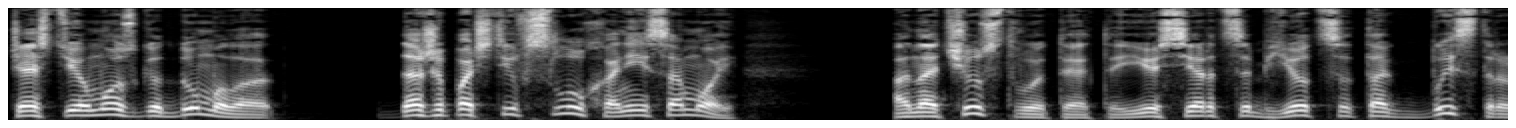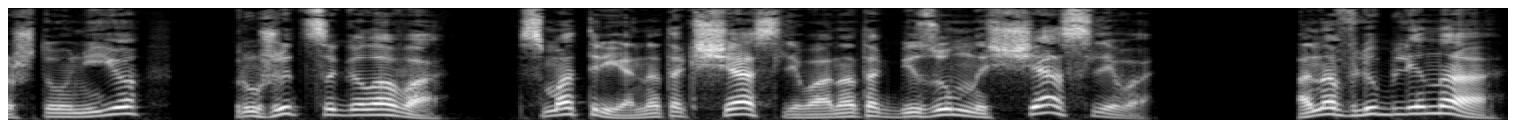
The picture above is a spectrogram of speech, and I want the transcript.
Часть ее мозга думала, даже почти вслух о ней самой. Она чувствует это, ее сердце бьется так быстро, что у нее кружится голова. Смотри, она так счастлива, она так безумно счастлива. Она влюблена,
